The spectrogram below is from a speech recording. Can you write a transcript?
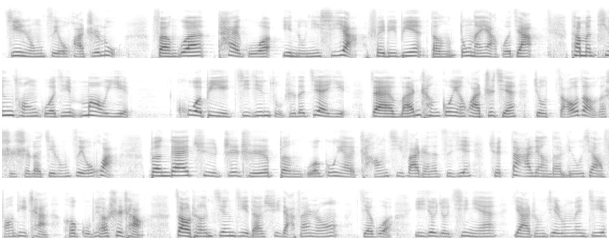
金融自由化之路。反观泰国、印度尼西亚、菲律宾等东南亚国家，他们听从国际贸易。货币基金组织的建议，在完成工业化之前就早早地实施了金融自由化。本该去支持本国工业长期发展的资金，却大量的流向房地产和股票市场，造成经济的虚假繁荣。结果，一九九七年亚洲金融危机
